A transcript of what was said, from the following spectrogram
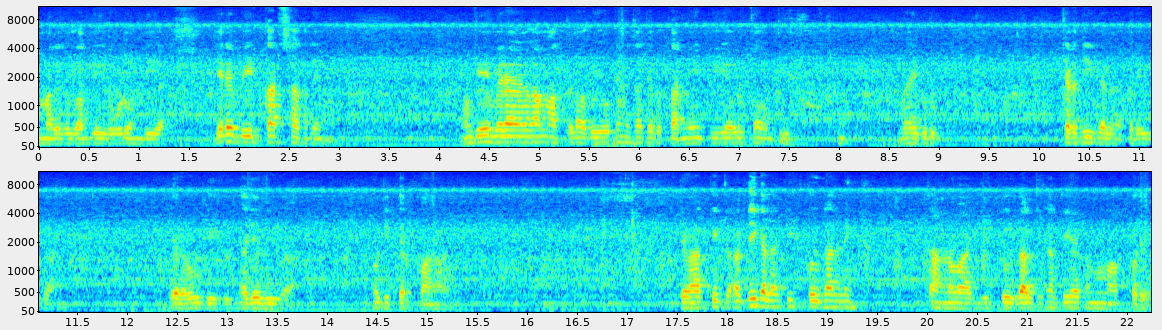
ਮਦਦ ਕਰਨ ਦੀ ਲੋੜ ਹੁੰਦੀ ਹੈ ਜਿਹੜੇ ਵੀਰ ਕਰ ਸਕਦੇ ਨੇ। ਹੁਣ ਜੇ ਮੇਰਾ ਕੰਮ ਆਕੜਾ ਕੋਈ ਉਹਦੇ ਨਾਲ ਤਾਂ ਚਲੋ ਕਰਨੀ ਕੀ ਆ ਉਹ ਤਾਂ ਵਾਹਿਗੁਰੂ ਚੜ੍ਹਦੀ ਕਲਾ ਕਰੇਗਾ ਤੇ ਰਹੂਗੀ ਵੀ, ਅਜੇ ਵੀ ਆ ਉਹਦੀ ਕਿਰਪਾ ਨਾਲ। ਤੇ ਬਾਕੀ ਚੜ੍ਹਦੀ ਕਲਾ ਕੀ ਕੋਈ ਗੱਲ ਨਹੀਂ। ਧੰਨਵਾਦ ਜੀ ਕੋਈ ਗਲਤੀ ਸ਼ਲਤੀ ਹੈ ਤਾਂ ਮਾਫ ਕਰਿਓ।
